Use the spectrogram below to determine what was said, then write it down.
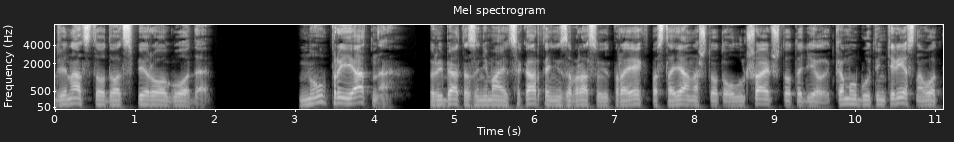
12, 21 года. Ну, приятно. Ребята занимаются картой, не забрасывают проект, постоянно что-то улучшают, что-то делают. Кому будет интересно, вот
